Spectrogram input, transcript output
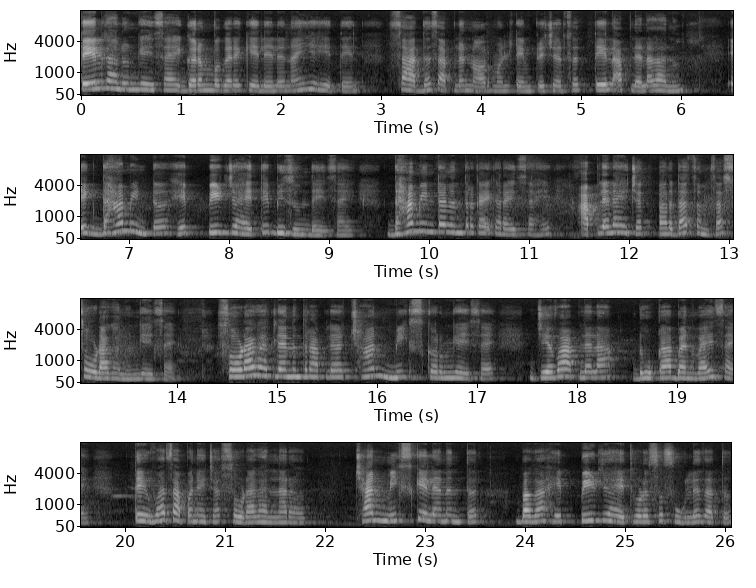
तेल घालून घ्यायचं आहे. गरम वगैरे केलेलं नाही आहे हे तेल. साधंच आपलं नॉर्मल टेम्परेचरचं तेल आपल्याला घालून एक दहा मिनटं हे पीठ जे आहे ते भिजून द्यायचं आहे. दहा मिनटानंतर काय करायचं आहे? आपल्याला ह्याच्यात अर्धा चमचा सोडा घालून घ्यायचा आहे. सोडा घातल्यानंतर आपल्याला छान मिक्स करून घ्यायचा आहे. जेव्हा आपल्याला ढोकळा बनवायचा आहे तेव्हाच आपण ह्याच्यात सोडा घालणार आहोत. छान मिक्स केल्यानंतर बघा हे पीठ जे आहे थोडंसं फुगलं जातं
